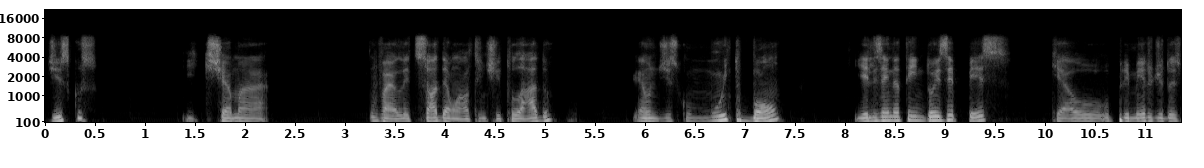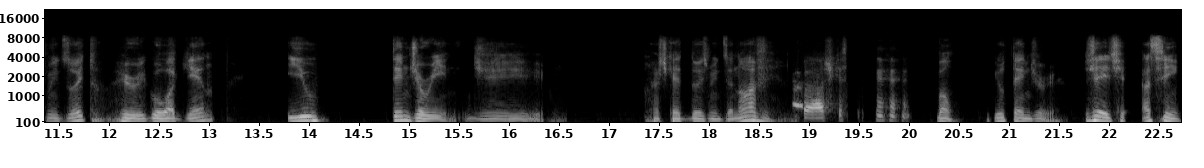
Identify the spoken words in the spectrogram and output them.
Discos, e que chama Violet Soda é um auto-intitulado. É um disco muito bom. E eles ainda têm dois EPs, que é o, o primeiro de 2018, Here We Go Again, e o Tangerine, de. Acho que é de 2019. Eu acho que sim. bom, e o Tangerine. Gente, assim,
